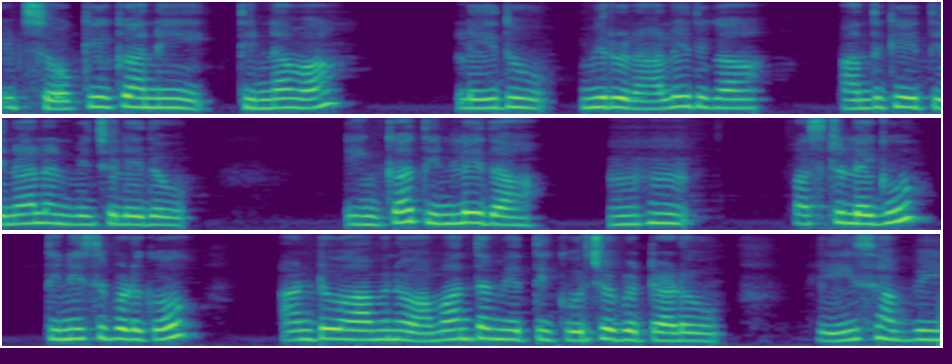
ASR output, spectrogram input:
ఇట్స్ ఓకే కానీ తిన్నావా? లేదు మీరు రాలేదుగా అందుకే తినాలనిపించలేదు. ఇంకా తినలేదా? ఫస్ట్ లెగు తినేసి పడుకో అంటూ ఆమెను అమాంతం ఎత్తి కూర్చోబెట్టాడు. ప్లీజ్ అబ్బి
